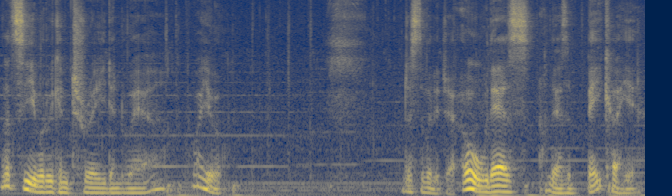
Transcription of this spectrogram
Let's see what we can trade and where. Who are you? Just a villager. Oh, there's there's a baker here.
